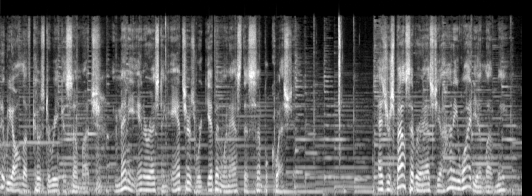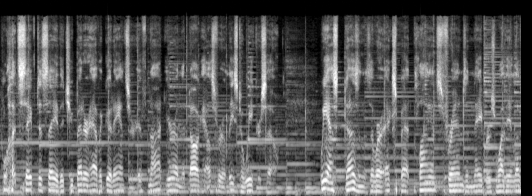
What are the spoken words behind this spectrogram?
do we all love Costa Rica so much? Many interesting answers were given when asked this simple question. Has your spouse ever asked you, honey, why do you love me? Well, it's safe to say that you better have a good answer. If not, you're in the doghouse for at least a week or so. We asked dozens of our expat clients, friends, and neighbors why they love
